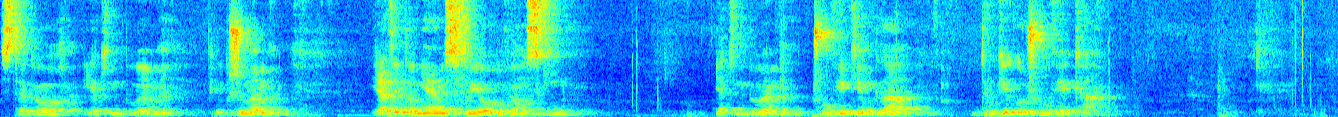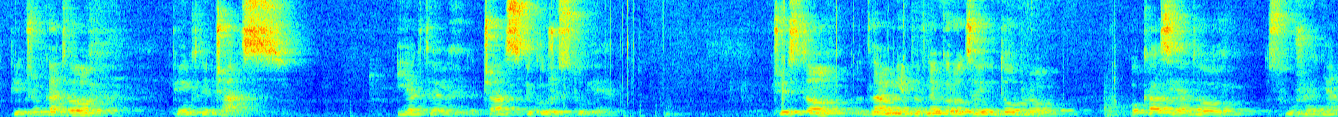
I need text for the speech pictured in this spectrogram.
z tego, jakim byłem pielgrzymem, jak wypełniałem swoje obowiązki, jakim byłem człowiekiem dla drugiego człowieka. Pielgrzymka to piękny czas. I jak ten czas wykorzystuję? Czy jest to dla mnie pewnego rodzaju dobro, okazja do służenia?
